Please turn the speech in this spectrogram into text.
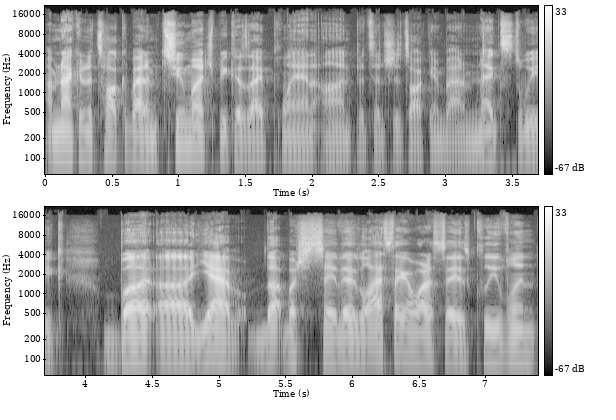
i'm not going to talk about him too much because i plan on potentially talking about him next week but uh, yeah not much to say there the last thing i want to say is cleveland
